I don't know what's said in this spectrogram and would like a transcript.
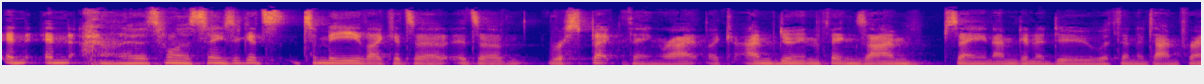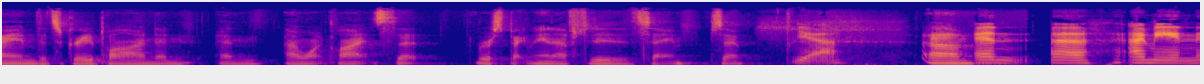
and, and I don't know, it's one of those things that gets to me like it's a, it's a respect thing, right? Like I'm doing the things I'm saying I'm going to do within a time frame that's agreed upon. And, and I want clients that respect me enough to do the same. So, yeah. Um, and uh, I mean,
